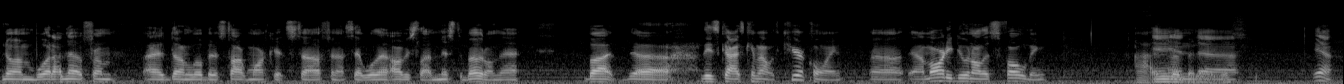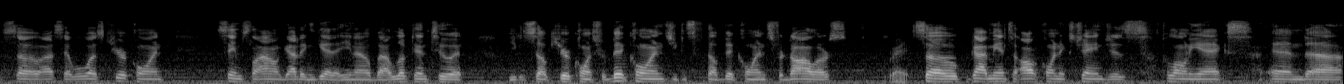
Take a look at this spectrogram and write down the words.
knowing what I know from, I had done a little bit of stock market stuff, and I said, well, that, obviously I missed the boat on that. But uh, these guys came out with CureCoin, uh, and I'm already doing all this folding. Ah, I And, uh. Yeah, so I said, well, what's CureCoin? seems like I don't I didn't get it, you know. But I looked into it. You can sell CureCoins for bitcoins. You can sell bitcoins for dollars. Right. So got me into altcoin exchanges, Poloniex, and uh,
